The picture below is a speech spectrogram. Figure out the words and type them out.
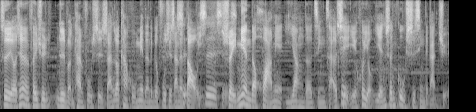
是有些人飞去日本看富士山，就要看湖面的那个富士山的倒影，是是，是，是水面的画面一样的精彩，而且也会有延伸故事性的感觉，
